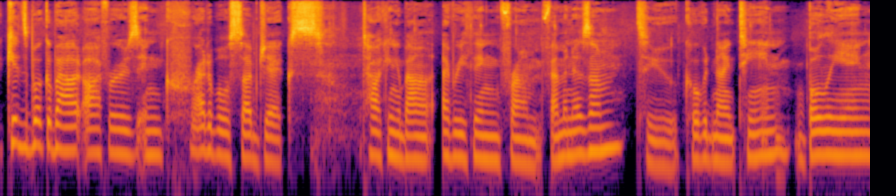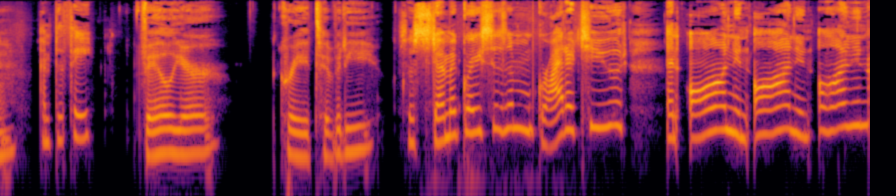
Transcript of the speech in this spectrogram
A kids' book about offers incredible subjects, talking about everything from feminism to COVID 19, bullying, Empathy, failure, creativity. systemic racism, gratitude, and on and on and on and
